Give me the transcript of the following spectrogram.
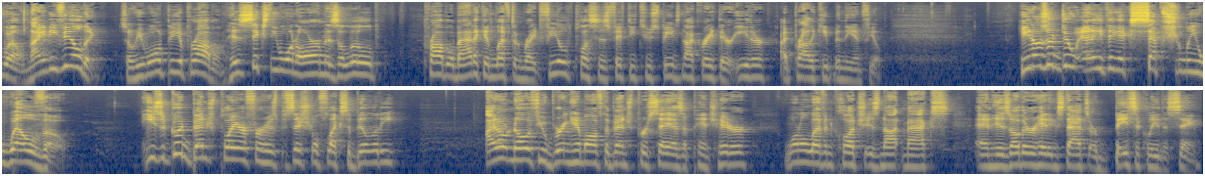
well, 90 fielding, so he won't be a problem. His 61 arm is a little problematic in left and right field, plus his 52 speed's not great there either. I'd probably keep him in the infield. He doesn't do anything exceptionally well, though. He's a good bench player for his positional flexibility. I don't know if you bring him off the bench per se as a pinch hitter. 111 clutch is not max, and his other hitting stats are basically the same.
